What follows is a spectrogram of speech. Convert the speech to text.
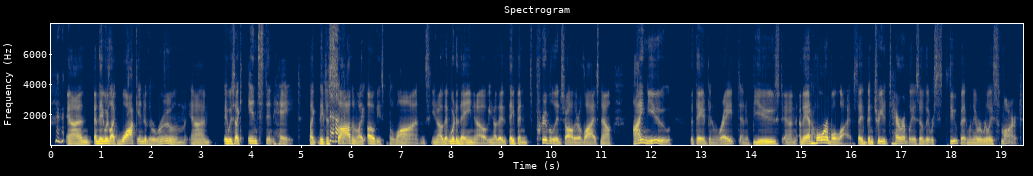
and and they would like walk into the room and it was like instant hate. Like they just saw them like oh these blondes you know that what do they know? You know they, they've been privileged all their lives. Now i knew that they had been raped and abused and, and they had horrible lives. They'd been treated terribly as though they were stupid when they were really smart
